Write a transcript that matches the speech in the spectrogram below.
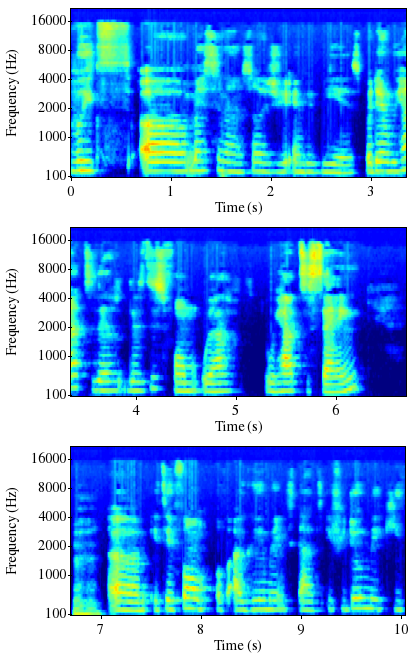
with uh medicine and surgery MBBS. But then we had to there's, there's this form we have we had to sign. Mhm. Um, it's a form of agreement that if you don't make it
